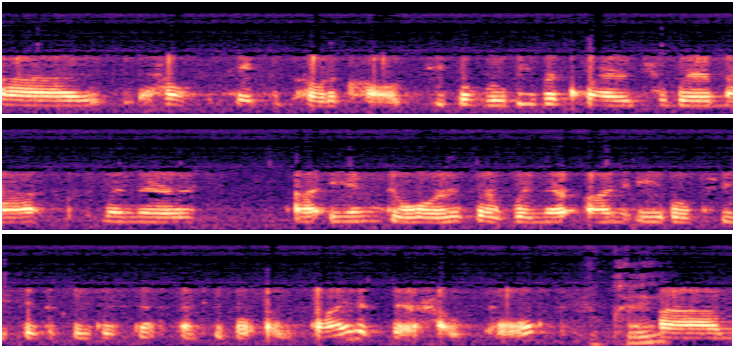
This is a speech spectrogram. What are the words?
uh, health and safety protocols. People will be required to wear masks when they're uh, indoors or when they're unable to physically distance from people outside of their household. Okay. Um,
